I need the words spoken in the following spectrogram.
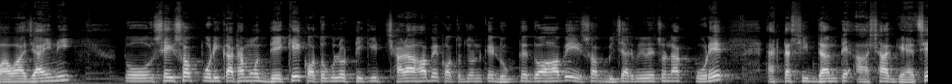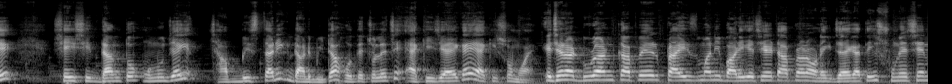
পাওয়া যায়নি। তো সেই সব পরিকাঠামো দেখে কতগুলো টিকিট ছাড়া হবে, কতজনকে ঢুকতে দেওয়া হবে, এসব বিচার বিবেচনা করে একটা সিদ্ধান্তে আসা গেছে। সেই সিদ্ধান্ত অনুযায়ী ছাব্বিশ তারিখ ডার্বিটা হতে চলেছে একই জায়গায়, একই সময়। এছাড়া ডুরান কাপের প্রাইজ মানি বাড়িয়েছে, এটা আপনারা অনেক জায়গাতেই শুনেছেন,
